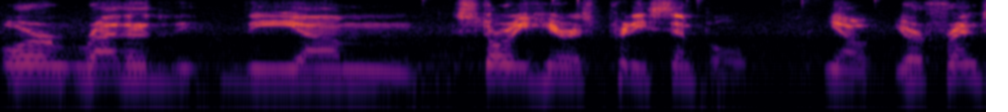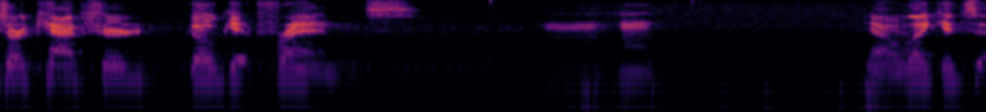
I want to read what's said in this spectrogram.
or rather, the the um, story here is pretty simple. You know, your friends are captured. Go get friends. hmm You know, Yeah. like it's uh,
